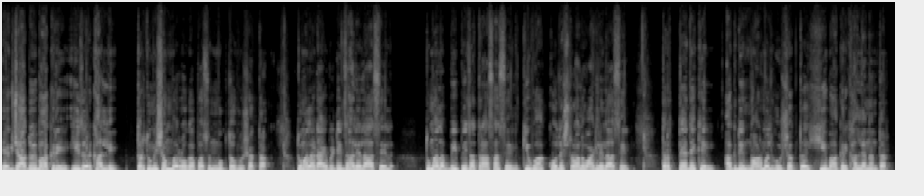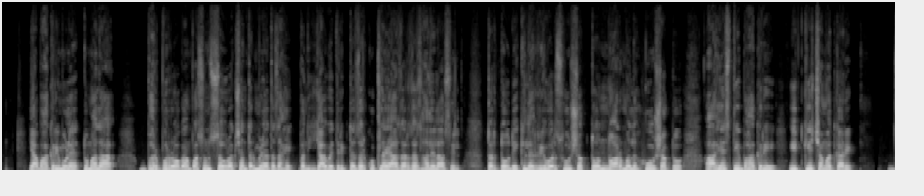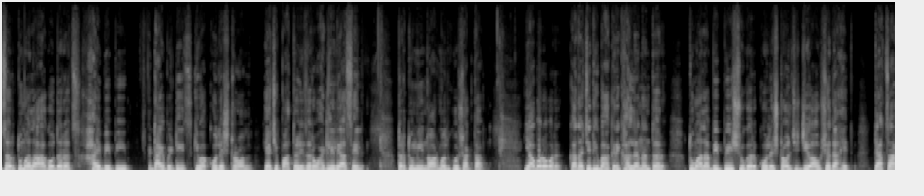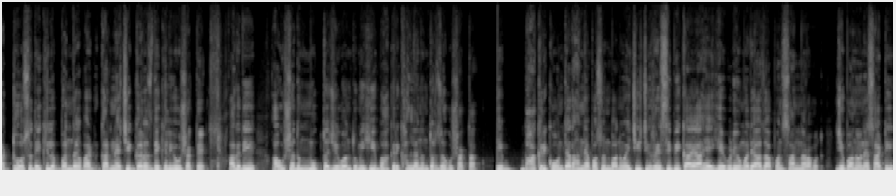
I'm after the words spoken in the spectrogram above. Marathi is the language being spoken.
एक जादुई भाकरी ही जर खाल्ली तर तुम्ही शंभर रोगापासून मुक्त होऊ शकता. तुम्हाला डायबिटीज झालेला असेल तुम्हाला बी पीचा त्रास असेल किंवा कोलेस्ट्रॉल वाढलेलं असेल तर ते देखील अगदी नॉर्मल होऊ शकतं ही भाकरी खाल्ल्यानंतर. या भाकरीमुळे तुम्हाला भरपूर रोगांपासून संरक्षण तर मिळतच आहे पण या व्यतिरिक्त जर कुठलाही आजार जर झालेला असेल तर तो देखील रिव्हर्स होऊ शकतो नॉर्मल होऊ शकतो. आहेच ती भाकरी इतकी चमत्कारिक. जर तुम्हाला अगोदरच हाय बी पी डायबिटीज किंवा कोलेस्ट्रॉल याची पातळी जर वाढलेली असेल तर तुम्ही नॉर्मल होऊ शकता. याबरोबर कदाचित ही भाकरी खाल्ल्यानंतर तुम्हाला बी पी शुगर कोलेस्ट्रॉलची जी औषधं आहेत त्याचा ढोस देखील बंद पा- करण्याची गरज देखील येऊ शकते. अगदी औषधमुक्त जीवन तुम्ही ही भाकरी खाल्ल्यानंतर जगू शकता. ही भाकरी कोणत्या धान्यापासून बनवायची जी रेसिपी काय आहे हे व्हिडिओमध्ये आज आपण सांगणार आहोत. जी बनवण्यासाठी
